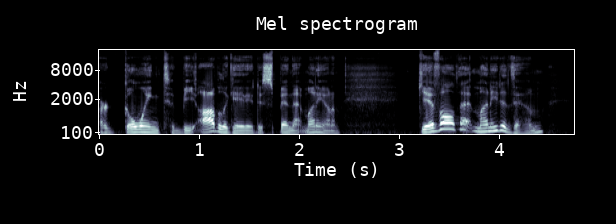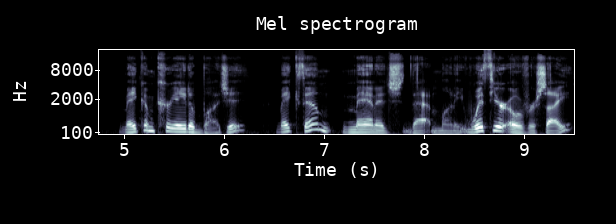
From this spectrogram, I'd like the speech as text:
are going to be obligated to spend that money on them give all that money to them make them create a budget make them manage that money with your oversight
